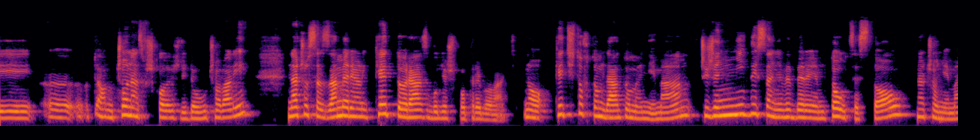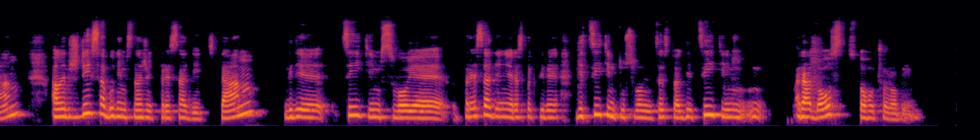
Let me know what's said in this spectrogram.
eh, čo nás v škole vždy doučovali, na čo sa zamerali, keď to raz budeš potrebovať. No, keď to v tom dátume nemám, čiže nikdy sa nevyberiem tou cestou, na čo nemám, ale vždy sa budem snažiť presadiť tam, kde cítim svoje presadenie, respektíve kde cítim tú svoju cestu a kde cítim radosť z toho, čo robím.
